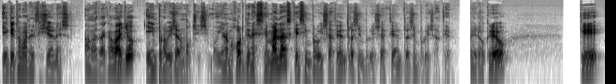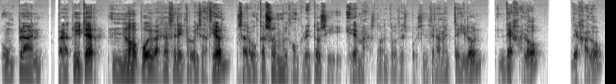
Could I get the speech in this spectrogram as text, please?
y hay que tomar decisiones a matacaballo e improvisar muchísimo. Y a lo mejor tienes semanas que es improvisación tras improvisación tras improvisación. Pero creo que un plan para Twitter no puede basarse en la improvisación, salvo en casos muy concretos y, demás, ¿no? Entonces, pues sinceramente, Elon, déjalo, déjalo,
